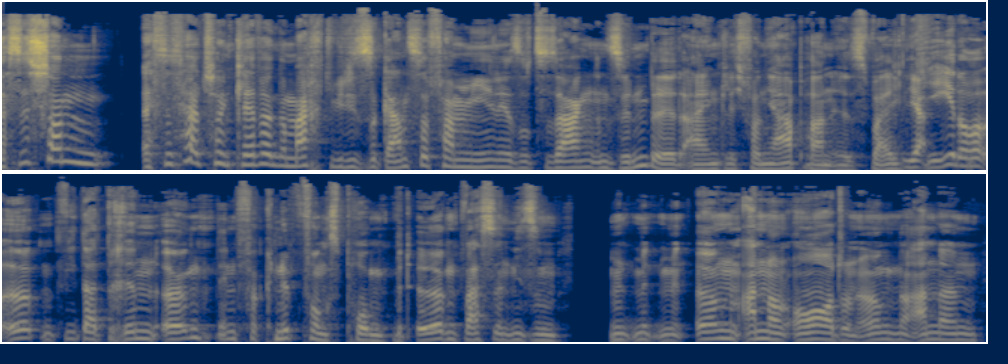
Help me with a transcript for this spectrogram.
das ist schon, es ist halt schon clever gemacht, wie diese ganze Familie sozusagen ein Sinnbild eigentlich von Japan ist, weil ja. jeder irgendwie da drin irgendeinen Verknüpfungspunkt mit irgendwas in diesem, mit, mit, mit irgendeinem anderen Ort und irgendeiner anderen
